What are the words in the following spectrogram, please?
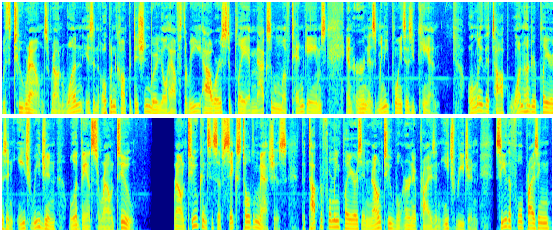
with two rounds. Round one is an open competition where you'll have three hours to play a maximum of 10 games and earn as many points as you can. Only the top 100 players in each region will advance to round two. Round 2 consists of six total matches. The top performing players in round 2 will earn a prize in each region. See the full pricing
